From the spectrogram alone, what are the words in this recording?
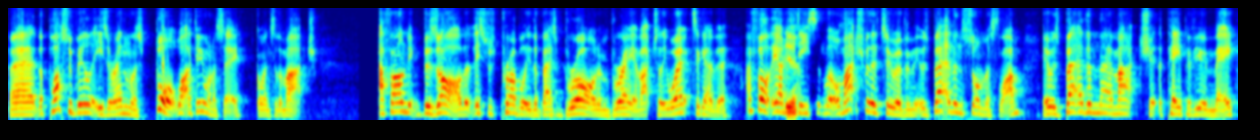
Uh, the possibilities are endless. But what I do want to say, going to the match, I found it bizarre that this was probably the best Braun and Bray have actually worked together. I thought they had a decent little match for the two of them. It was better than SummerSlam. It was better than their match at the pay per view in May.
